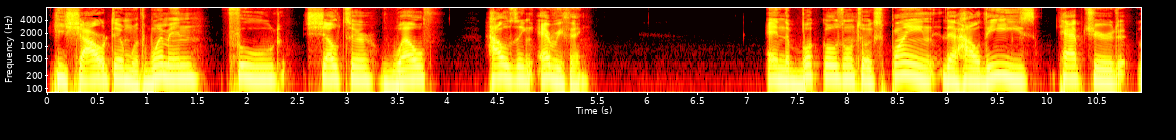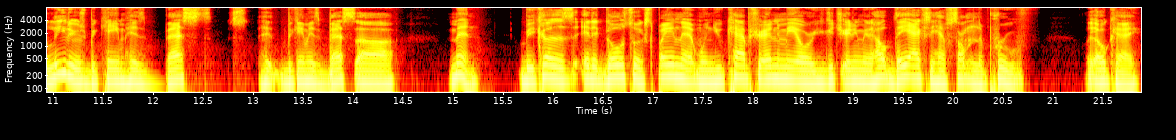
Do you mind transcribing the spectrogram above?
He showered them with women, food, shelter, wealth, housing, everything. And the book goes on to explain that how these captured leaders became his best became his best uh, men because it goes to explain that when you capture enemy or you get your enemy to help, they actually have something to prove. Like, okay,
